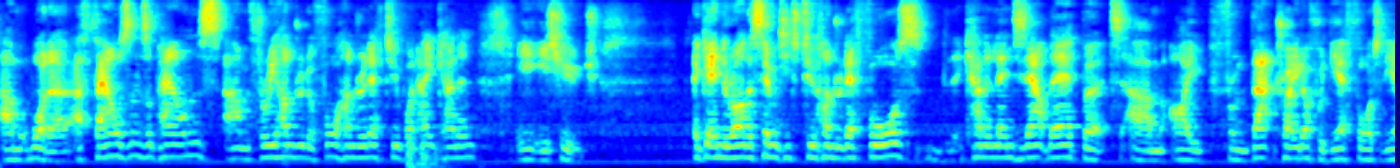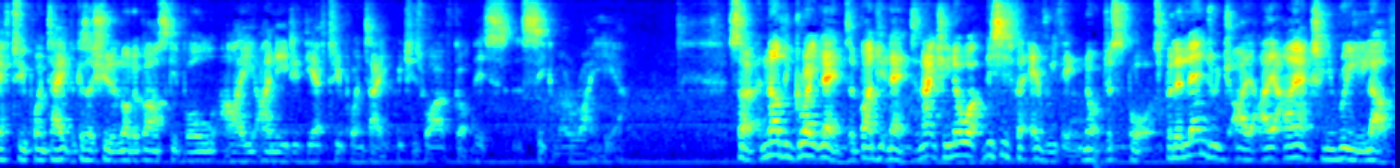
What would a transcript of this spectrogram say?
um, what a, a, thousands of pounds, um, 300 or 400 f2.8 Canon is huge. Again, there are the 70 to 200 f4s, Canon lenses out there, but um, I, from that trade-off with the f4 to the f2.8, because I shoot a lot of basketball, I, I needed the f2.8, which is why I've got this Sigma right here. So another great lens, a budget lens, and actually, you know what? This is for everything, not just sports, but a lens which I, I, I actually really love,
